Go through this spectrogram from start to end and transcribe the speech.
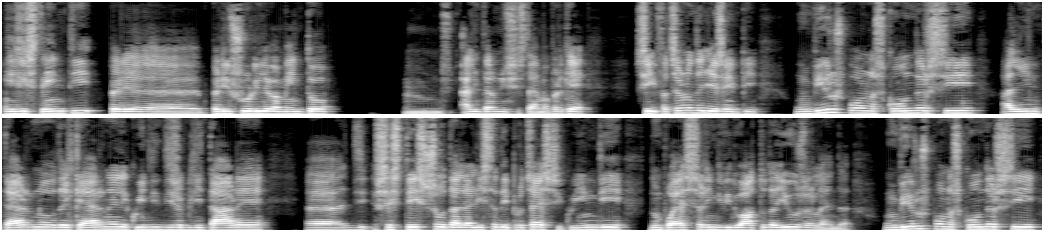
esistenti per, eh, per il suo rilevamento mh, mm, all'interno di un sistema. Perché, sì, facevano degli esempi, un virus può nascondersi all'interno del kernel e quindi disabilitare eh, se stesso dalla lista dei processi, quindi non può essere individuato da userland. Un virus può nascondersi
